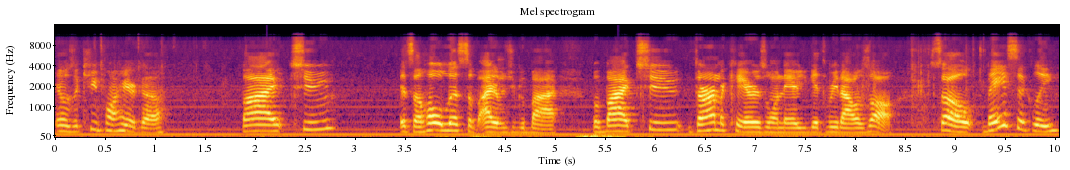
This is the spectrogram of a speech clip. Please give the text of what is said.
It was a coupon. Here go. Buy two. It's a whole list of items you could buy. But buy two Thermacares on there, you get $3 off. So basically,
